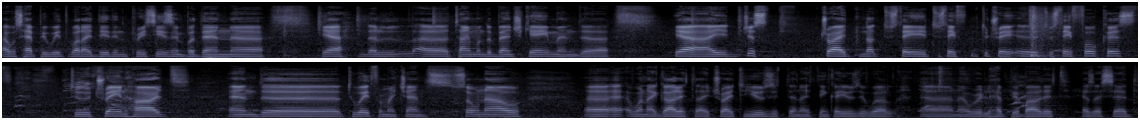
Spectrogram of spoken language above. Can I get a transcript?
I was happy with what I did in the preseason. But then, uh, yeah, the uh, time on the bench came, and uh, yeah, I just tried not to stay to stay to tra- to stay focused, to train hard, and to wait for my chance. So now. Uh, when I got it, I tried to use it, and I think I used it well, and I'm really happy about it, as I said.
